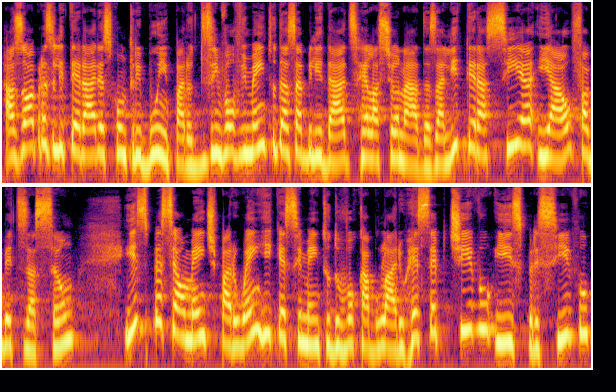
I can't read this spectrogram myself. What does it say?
as obras literárias contribuem para o desenvolvimento das habilidades relacionadas à literacia e à alfabetização, especialmente para o enriquecimento do vocabulário receptivo e expressivo,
